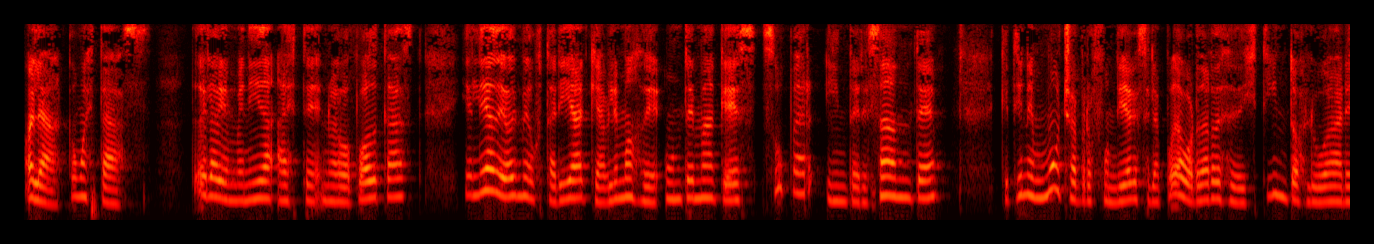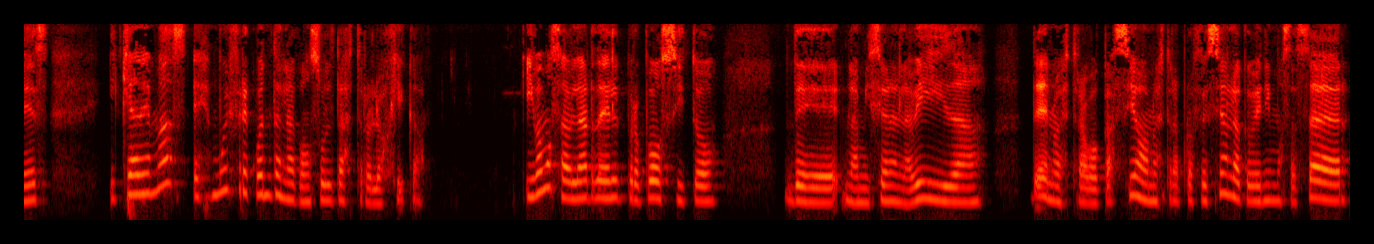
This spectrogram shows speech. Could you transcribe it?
Hola, ¿cómo estás? Te doy la bienvenida a este nuevo podcast y el día de hoy me gustaría que hablemos de un tema que es súper interesante, que tiene mucha profundidad, que se la puede abordar desde distintos lugares y que además es muy frecuente en la consulta astrológica. Y vamos a hablar del propósito, de la misión en la vida, de nuestra vocación, nuestra profesión, lo que venimos a hacer.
